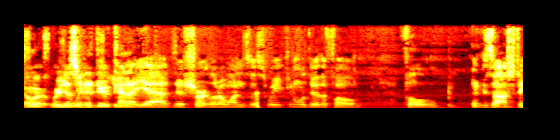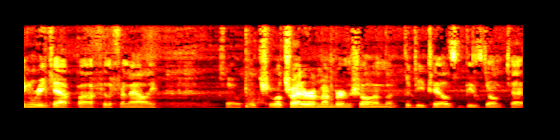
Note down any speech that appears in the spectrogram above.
we're, we're just going to do kind of yeah, the short little ones this week, and we'll do the full, full, exhausting recap uh, for the finale. So we'll we'll try to remember and fill in the, the details if these don't get.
